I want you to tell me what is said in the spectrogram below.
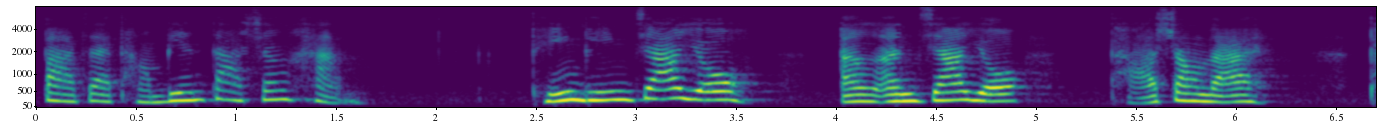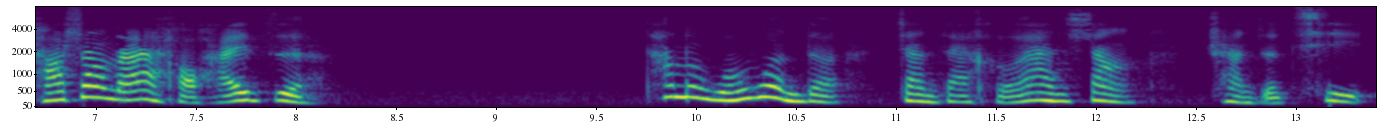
爸在旁边大声喊：“平平加油，安安加油，爬上来，爬上来，好孩子。”他们稳稳的站在河岸上，喘着气，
